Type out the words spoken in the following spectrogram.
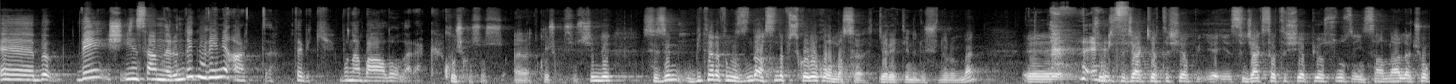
E, ve insanların da güveni arttı tabii ki buna bağlı olarak. Kuşkusuz. Evet kuşkusuz. Şimdi sizin bir tarafınızın da aslında psikolog olması gerektiğini düşünüyorum ben. Ee, çünkü Evet. sıcak yatış yap, sıcak satış yapıyorsunuz. insanlarla çok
